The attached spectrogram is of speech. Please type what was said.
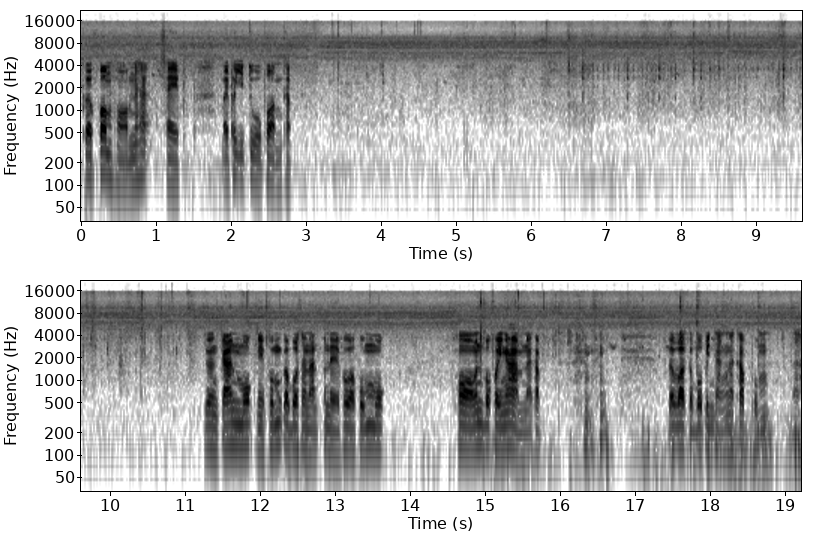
เพื่อความหอมนะฮะใส่ใบผักอีตูพร้อมครับเรื่องการมกนี่ผมกับบถนัดปานใดเพราะว่าผมมกหอมันบ่ค่อยงามนะครับ แต่ว่ากับบ่เป็นหยังนะครับ ผมนะ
